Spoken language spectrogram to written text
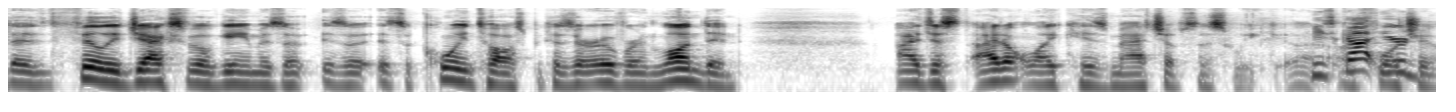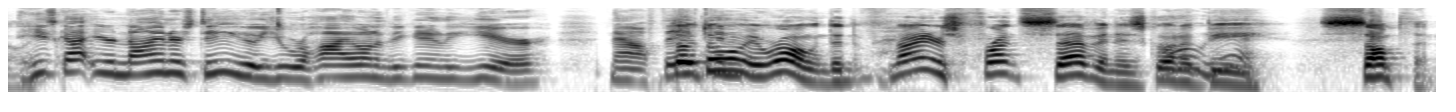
the Philly Jacksonville game is a is a is a coin toss because they're over in London. I just I don't like his matchups this week. uh, He's got your he's got your Niners D who you were high on at the beginning of the year. Now, if they Don't, can, don't get me wrong. The Niners front seven is going to Oh, be yeah. something.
